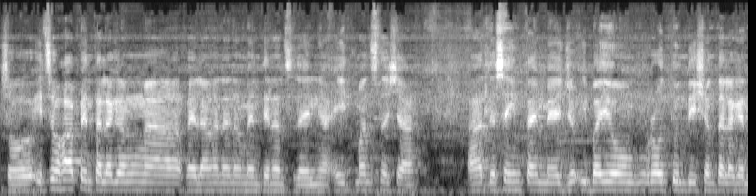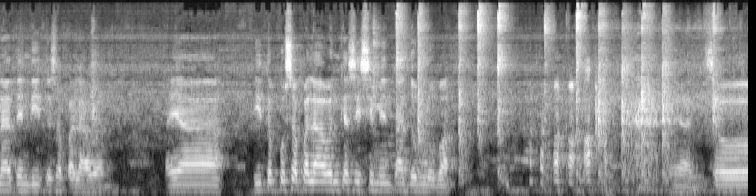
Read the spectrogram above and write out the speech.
So it so happen talagang ah, kailangan na ng maintenance dahil nga 8 months na siya. At the same time medyo iba yung road condition talaga natin dito sa Palawan. Kaya dito po sa Palawan kasi simentadong lubak. Ayan. So,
